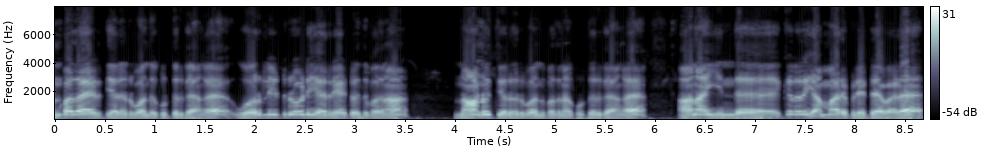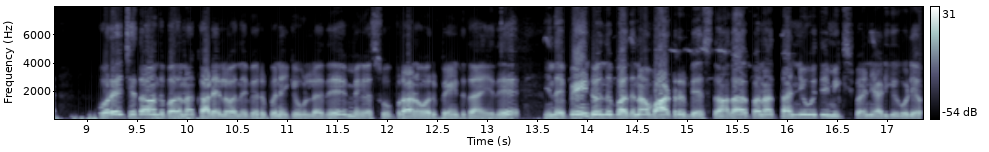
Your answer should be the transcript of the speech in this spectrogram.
ஒன்பதாயிரத்தி இரநூறுபா வந்து கொடுத்துருக்காங்க. ஒரு லிட்டருடைய ரேட் வந்து பார்த்தீங்கன்னா நானூற்றி அறுபது ரூபா வந்து பார்த்தீங்கன்னா கொடுத்துருக்காங்க. ஆனால் இந்த இருக்கிற எம்ஆர்பி ரேட்டை விட குறைச்சி தான் வந்து பார்த்தோன்னா கடையில் வந்து விற்பனைக்கு உள்ளது. மிக சூப்பரான ஒரு பெயிண்ட் தான் இது. இந்த பெயிண்ட் வந்து பார்த்தோன்னா வாட்டர் பேஸ் தான். அதாவது பார்த்தீங்கன்னா தண்ணி ஊற்றி மிக்ஸ் பண்ணி அடிக்கக்கூடிய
